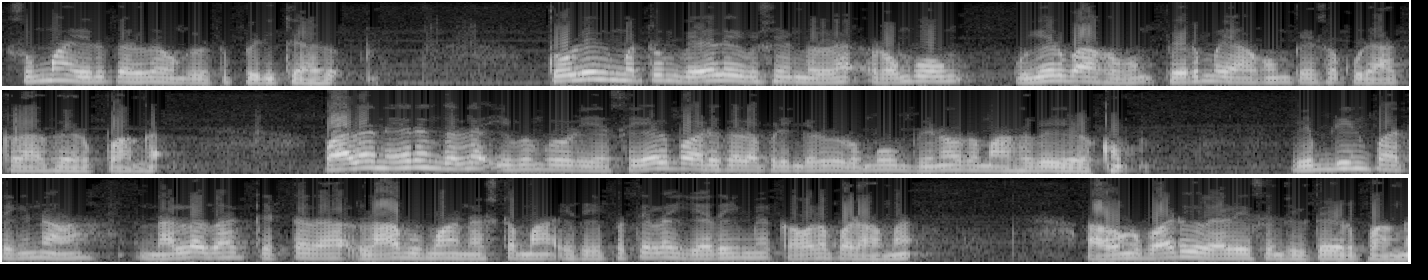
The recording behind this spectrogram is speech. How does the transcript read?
சும்மா இருக்கிறது அவங்களுக்கு பிடிக்காது. தொழில் மற்றும் வேலை விஷயங்களில் ரொம்பவும் உயர்வாகவும் பெருமையாகவும் பேசக்கூடிய ஆட்களாக இருப்பாங்க. பல நேரங்களில் இவங்களுடைய செயல்பாடுகள் அப்படிங்கிறது ரொம்பவும் வினோதமாகவே இருக்கும். எப்படின்னு பார்த்தீங்கன்னா நல்லதா கெட்டதா லாபமா நஷ்டமா இதை பற்றியெல்லாம் எதையுமே கவலைப்படாமல் அவங்க பாட்டுக்கு வேலையை செஞ்சுக்கிட்டே இருப்பாங்க.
